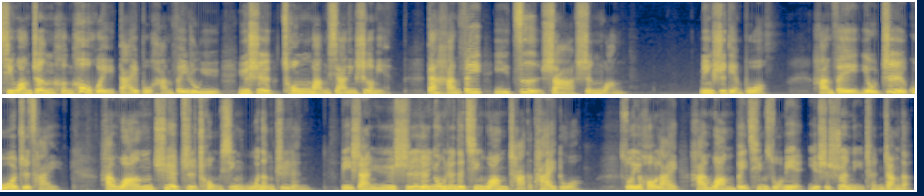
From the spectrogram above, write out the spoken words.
秦王政很后悔逮捕韩非入狱，于是匆忙下令赦免。但韩非已自杀身亡。名师点拨：韩非有治国之才，韩王却只宠幸无能之人，比善于识人用人的秦王差得太多。所以后来韩王被秦所灭也是顺理成章的。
